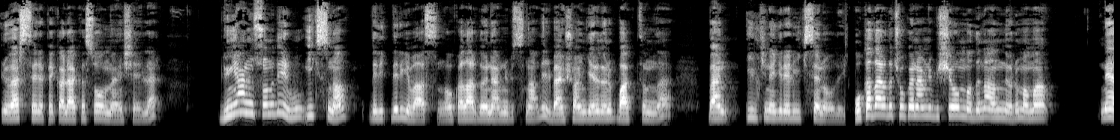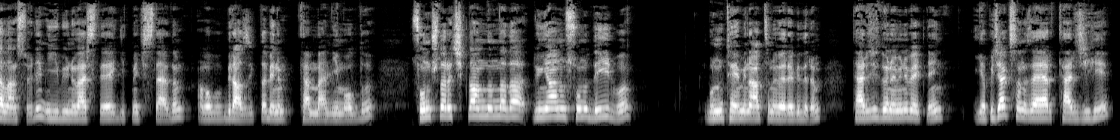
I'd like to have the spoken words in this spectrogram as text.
üniversiteyle pek alakası olmayan şeyler. Dünyanın sonu değil bu ilk sınav dedikleri gibi aslında o kadar da önemli bir sınav değil. Ben şu an geri dönüp baktığımda ben ilkine gireli iki sene oldu. O kadar da çok önemli bir şey olmadığını anlıyorum ama ne yalan söyleyeyim iyi bir üniversiteye gitmek isterdim. Ama bu birazcık da benim tembelliğim oldu. Sonuçlar açıklandığında da dünyanın sonu değil bu. Bunun teminatını verebilirim. Tercih dönemini bekleyin. Yapacaksanız eğer tercihi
